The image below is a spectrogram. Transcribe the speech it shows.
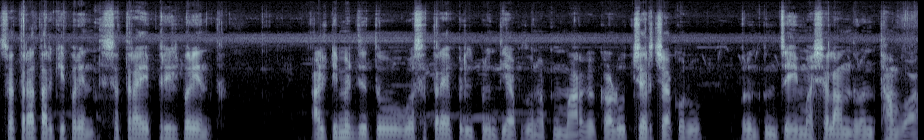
सतरा तारखेपर्यंत सतरा एप्रिलपर्यंत अल्टिमेट देतो व सतरा एप्रिलपर्यंत यापासून आपण मार्ग काढू चर्चा करू परंतु तुमचं हे मशाल आंदोलन थांबवा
